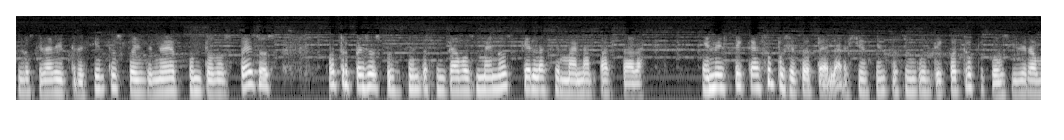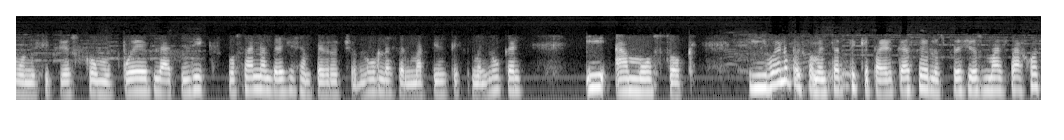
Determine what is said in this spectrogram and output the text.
kilos será de 349.2 pesos, 4 pesos con 60 centavos menos que la semana pasada. En este caso, pues se trata de la región 154 que considera municipios como Puebla, Atlix, San Andrés y San Pedro Cholula, San Martín Texmelucan y Amozoc. Y bueno, pues comentarte que para el caso de los precios más bajos,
